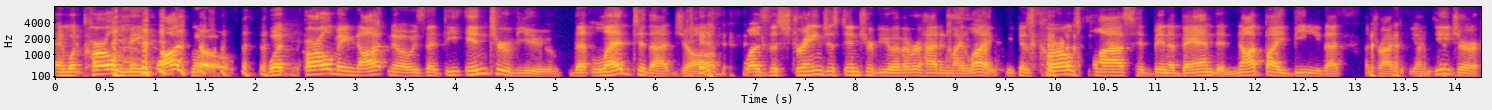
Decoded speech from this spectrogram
And what Carl may not know, what Carl may not know is that the interview that led to that job was the strangest interview I've ever had in my life because Carl's class had been abandoned, not by B, that attractive young teacher,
